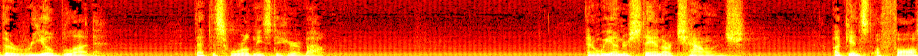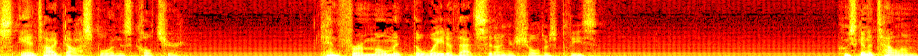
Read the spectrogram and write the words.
the real blood, that this world needs to hear about. And we understand our challenge against a false anti gospel in this culture. Can for a moment the weight of that sit on your shoulders, please? Who's going to tell them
